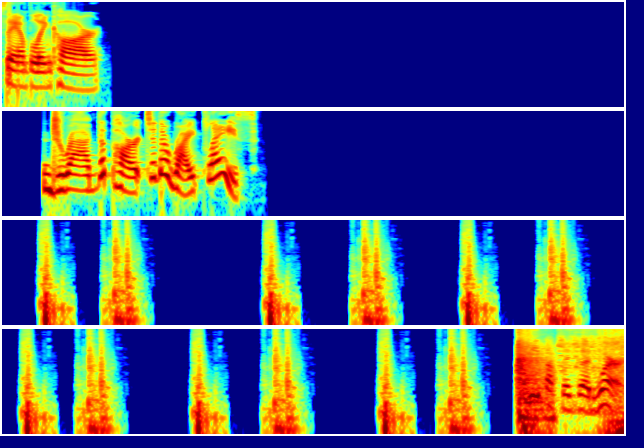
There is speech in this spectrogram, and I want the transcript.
sampling car. Drag the part to the right place. Keep up the good work.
